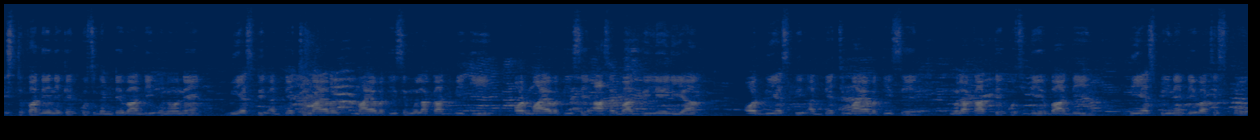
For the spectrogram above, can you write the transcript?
इस्तीफा देने के कुछ घंटे बाद ही उन्होंने बीएसपी अध्यक्ष मायावती मायावती से मुलाकात भी की और मायावती से आशीर्वाद भी ले लिया। और बीएसपी अध्यक्ष मायावती से मुलाकात के कुछ देर बाद ही बीएसपी ने देवाशीष को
